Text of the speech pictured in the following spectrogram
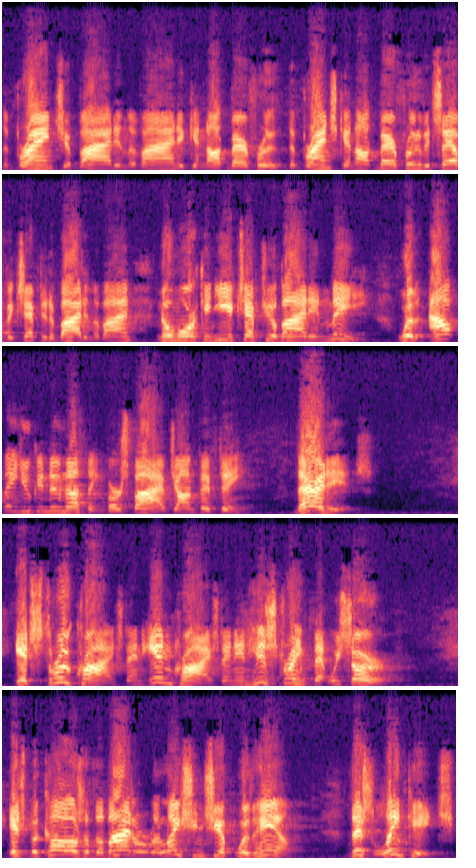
the branch abide in the vine, it cannot bear fruit. The branch cannot bear fruit of itself except it abide in the vine. No more can ye except you abide in me. Without me you can do nothing. Verse 5, John 15. There it is. It's through Christ and in Christ and in His strength that we serve. It's because of the vital relationship with Him, this linkage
